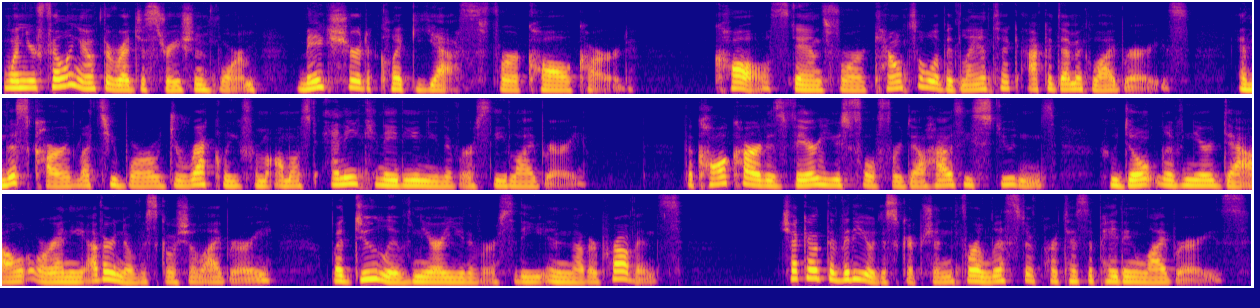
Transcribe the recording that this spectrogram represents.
When you're filling out the registration form, make sure to click Yes for a CAAL card. CAAL stands for Council of Atlantic Academic Libraries and this card lets you borrow directly from almost any Canadian university library. The CAAL card is very useful for Dalhousie students who don't live near Dal or any other Nova Scotia library, but do live near a university in another province. Check out the video description for a list of participating libraries.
